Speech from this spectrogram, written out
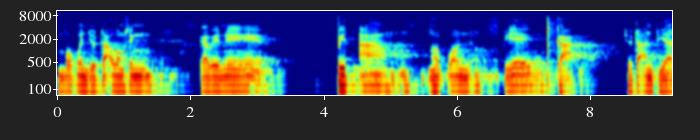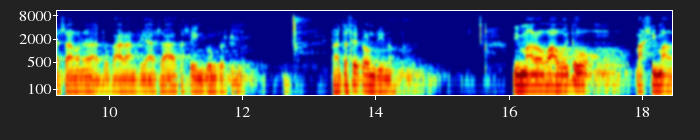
Mbok juta wong sing gawene bid'ah apa piye? Gak. Jutaan biasa ngono tukaran biasa kesinggung terus batasnya tolong dino lima rawahu itu maksimal.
